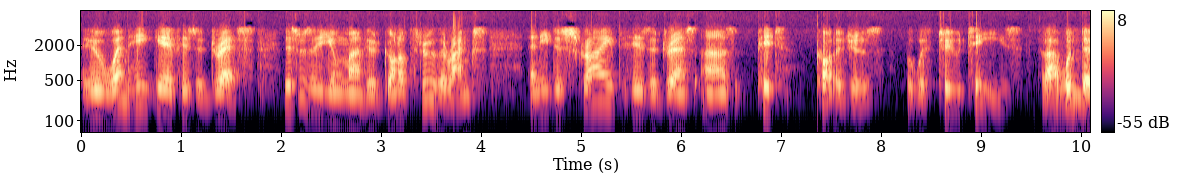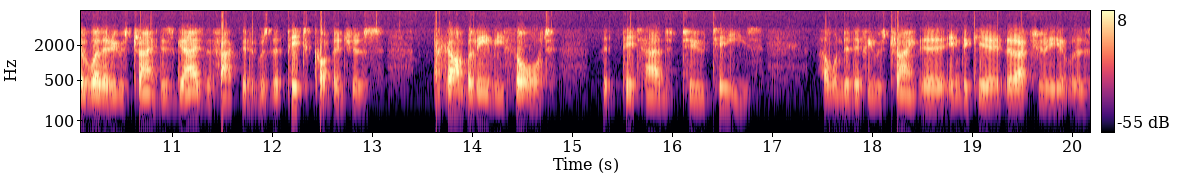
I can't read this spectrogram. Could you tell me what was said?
who, when he gave his address, this was a young man who'd gone up through the ranks and he described his address as Pit Cottages, but with two T's. And I wonder whether he was trying to disguise the fact that it was the Pitt Cottages. I can't believe he thought that Pitt had two T's. I wondered if he was trying to indicate that actually it was,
